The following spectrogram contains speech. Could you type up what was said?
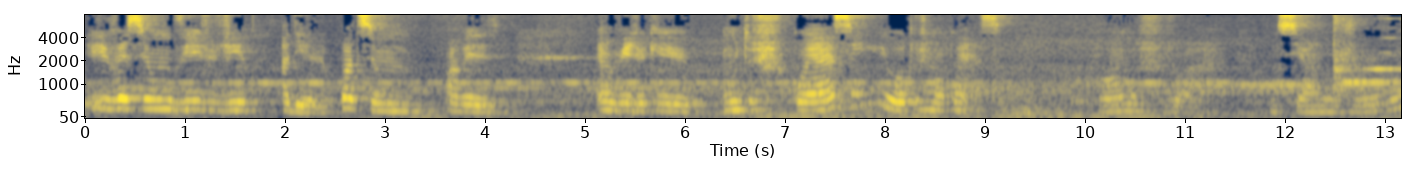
E vai ser um vídeo de adeira. Pode ser um... Às vezes... É um vídeo que muitos conhecem e outros não conhecem. Vamos jogar. Iniciar no jogo.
